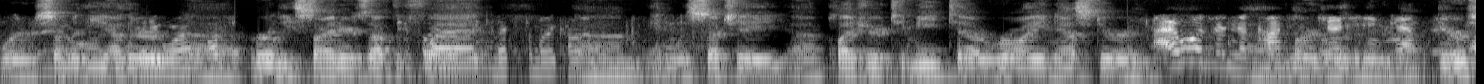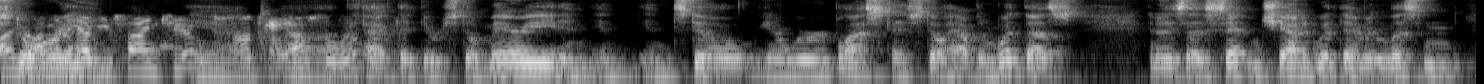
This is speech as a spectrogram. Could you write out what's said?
were some of the other uh, early signers of the flag. Next to my um, and it was such a uh, pleasure to meet uh, Roy and Esther and I was in the uh, learn a little bit about their story. I'm going to have you sign too. And, okay. Absolutely. the fact that they were still married and, and, and still, you know, we were blessed to still have them with us. And as I sat and chatted with them and listened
